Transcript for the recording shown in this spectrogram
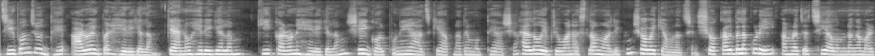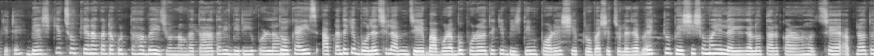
জীবন যুদ্ধে আরও একবার হেরে গেলাম। কেন হেরে গেলাম? কি কারণে হেরে গেলাম সেই গল্প নিয়ে আজকে আপনাদের মধ্যে আসা। হ্যালো এভরিওয়ান আসসালামু আলাইকুম। সবাই কেমন আছেন? সকালবেলা করেই আমরা যাচ্ছি আলমডাঙ্গা মার্কেটে। বেশ কিছু কেনাকাটা করতে হবে, এই জন্য আমরা তাড়াতাড়ি বেরিয়ে পড়লাম। তো গাইস আপনাদেরকে বলেছিলাম যে বাবুর আব্বু পনেরো থেকে বিশ দিন পরে সে প্রবাসে চলে যাবে। একটু বেশি সময় লেগে গেল, তার কারণ হচ্ছে আপনারা তো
